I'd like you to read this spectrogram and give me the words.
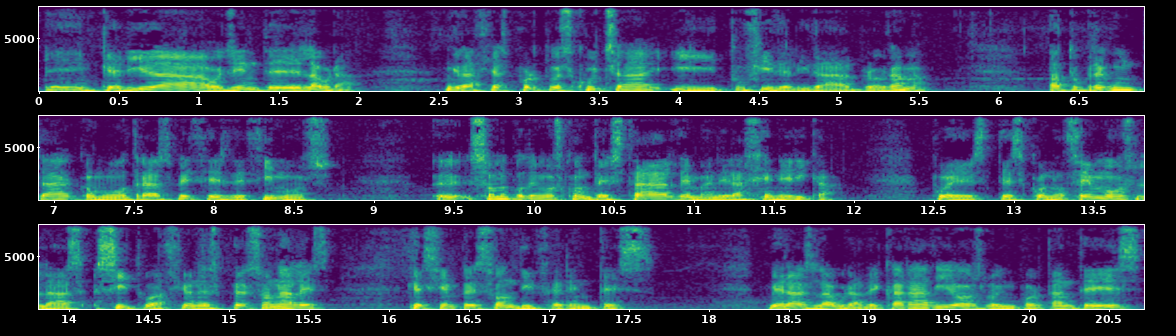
Eh, querida oyente Laura, gracias por tu escucha y tu fidelidad al programa. A tu pregunta, como otras veces decimos, eh, solo podemos contestar de manera genérica, pues desconocemos las situaciones personales que siempre son diferentes. Verás, Laura, de cara a Dios lo importante es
